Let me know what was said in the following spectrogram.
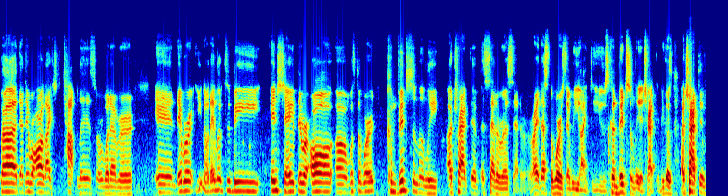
uh, that they were all like topless or whatever. And they were, you know, they looked to be in shape. They were all um, what's the word? Conventionally attractive, et cetera, et cetera. Right? That's the words that we like to use. Conventionally attractive, because attractive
